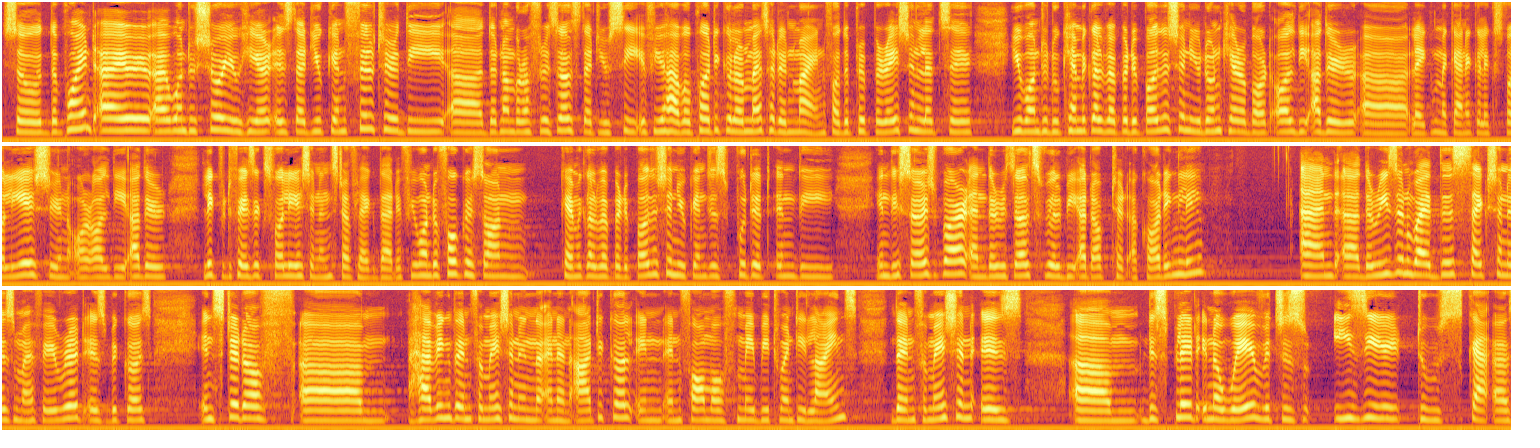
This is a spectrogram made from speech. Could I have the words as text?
So the point I, I want to show you here is that you can filter the, uh, the number of results that you see if you have a particular method in mind. For the preparation, let's say you want to do chemical vapor deposition, you don't care about all the other uh, like mechanical exfoliation or all the other liquid phase exfoliation and stuff like that. If you want to focus on chemical vapor deposition, you can just put it in the, in the search bar and the results will be adopted accordingly. And uh, the reason why this section is my favorite is because instead of um, having the information in, in, an article in, in form of maybe 20 lines, the information is um, displayed in a way which is easy to, uh,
